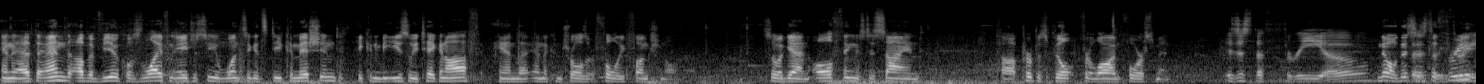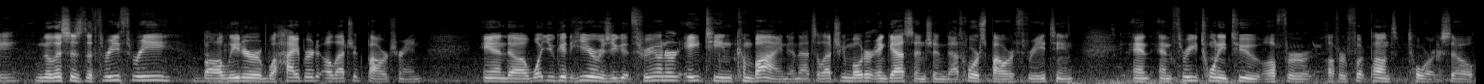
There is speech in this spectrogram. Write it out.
And at the end of a vehicle's life in agency, once it gets decommissioned, it can be easily taken off and the, and the controls are fully functional. So again, all things designed, uh, purpose-built for law enforcement. Is this the 3.0? No, this the is the 3, 3 No, this is the 3.3 uh, liter hybrid electric powertrain. And uh, what you get here is you get 318 combined, and that's electric motor and gas engine, that horsepower 318, and, and 322 for, for foot-pounds of torque. So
